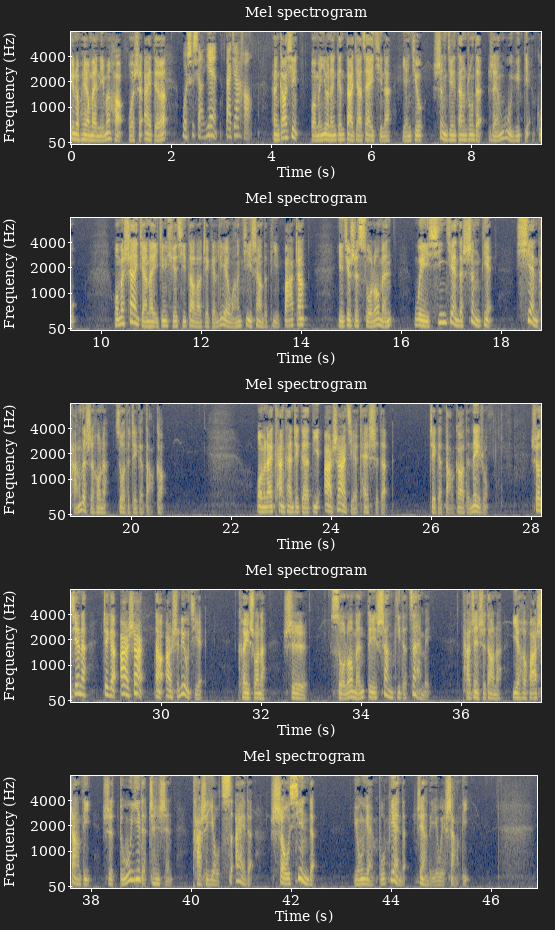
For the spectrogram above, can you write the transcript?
听众朋友们，你们好，我是艾德，我是小燕，大家好，很高兴我们又能跟大家在一起呢，研究圣经当中的人物与典故。我们上一讲呢，已经学习到了这个《列王记上》的第八章，也就是所罗门为新建的圣殿献堂的时候呢做的这个祷告。我们来看看这个第二十二节开始的这个祷告的内容。首先呢，这个二十二。到二十六节，可以说呢是所罗门对上帝的赞美。他认识到呢，耶和华上帝是独一的真神，他是有慈爱的、守信的、永远不变的这样的一位上帝。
